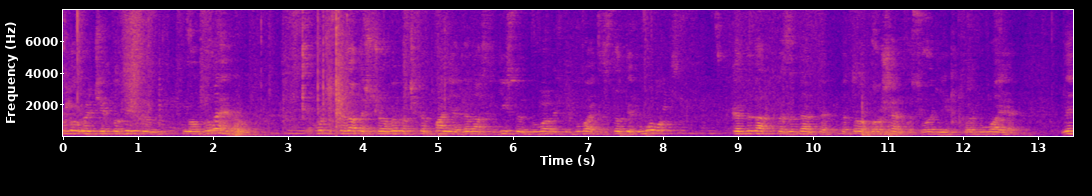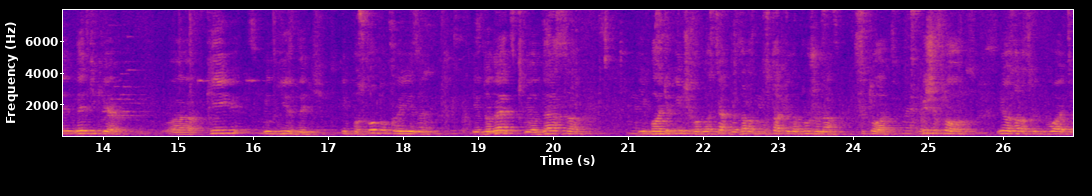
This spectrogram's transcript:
продовжуючи позицію мого колеги, хочу сказати, що виборча кампанія для нас дійсно відбувається в складних умовах. Кандидат в президенти Петро Порошенко сьогодні перебуває не, не тільки е, в Києві, він їздить і по сходу України, і Донецьк, і Одеса, і в багатьох інших областях, де зараз достатньо напружена ситуація. Більше того, в нього зараз відбувається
